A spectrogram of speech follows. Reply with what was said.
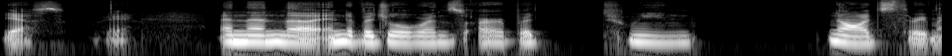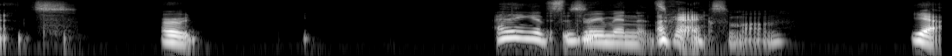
Yes, okay. And then the individual ones are between. No, it's three minutes. Or I think it's three it? minutes Okay. maximum. Yeah.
